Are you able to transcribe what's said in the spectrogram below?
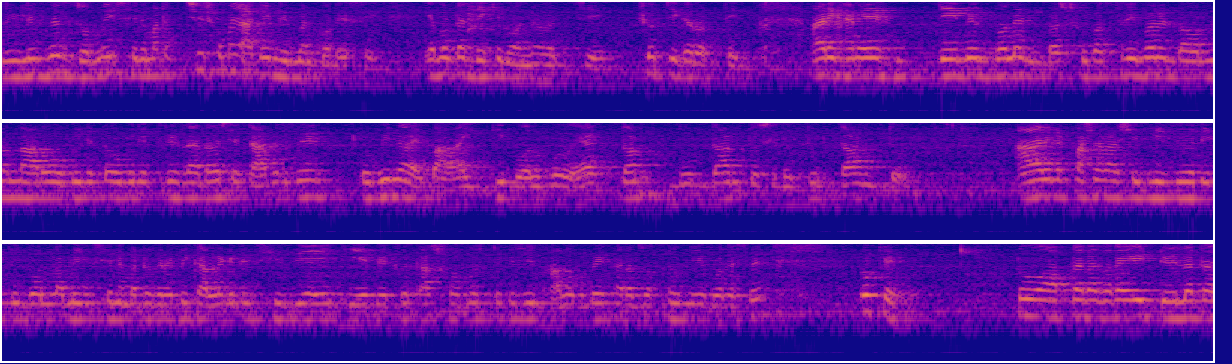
রিলিজের জন্যই সিনেমাটা কিছু সময় আগে নির্মাণ করেছে। এমনটা দেখে মনে হচ্ছে, সত্যিকার অর্থে। আর এখানে ডেভিড বলেন বা শুভাশ্রী বলেন বা অন্যান্য আরও অভিনেতা, অভিনেত্রীরা রয়েছে, তাদের যে অভিনয় বা কি বলব, একদম দুর্দান্ত ছিল, দুর্দান্ত। আর এর পাশাপাশি ভিজুয়ালি তো বললাম cinematography colour grading CGI VFX এর কাজ সমস্ত কিছুই ভালোভাবে তারা যত্ন নিয়ে করেছে ওকে তো আপনারা যারা এই ট্রেলারটা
